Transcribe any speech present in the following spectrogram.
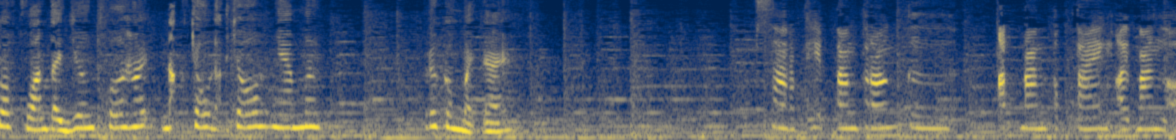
ក៏គ្រាន់តែយើងធ្វើឲ្យដាក់ចូលដាក់ចូលញ៉ាំមកឬក៏មិនដែរសារភាពតាមត្រង់គឺអត់បានតុបតែងឲ្យបានល្អ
